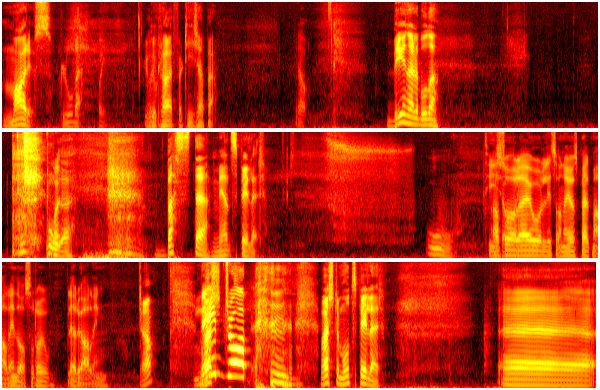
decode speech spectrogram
Marius Lode. Oi. Er du klar for ti kjappe? Ja. Bryn eller Bodø? Bodø. Beste medspiller? Oh. Altså, det er jo litt sånn Jeg har spilt med Erling, da, så da blir det jo Erling. Ja. Name drop! Verste motspiller? Uh,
